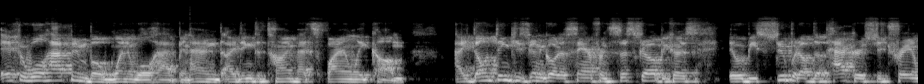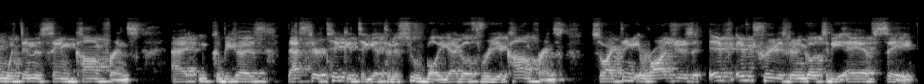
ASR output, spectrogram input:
if it will happen, but when it will happen. And I think the time has finally come. I don't think he's going to go to San Francisco because it would be stupid of the Packers to trade him within the same conference at, because that's their ticket to get to the Super Bowl. You got to go through your conference. So I think Rodgers, if if trade is going to go to the AFC,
